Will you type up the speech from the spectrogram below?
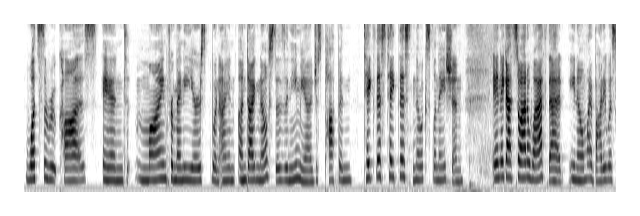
what's the root cause. And mine for many years when I undiagnosed as anemia, just popping, take this, take this, no explanation. And it got so out of whack that, you know, my body was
